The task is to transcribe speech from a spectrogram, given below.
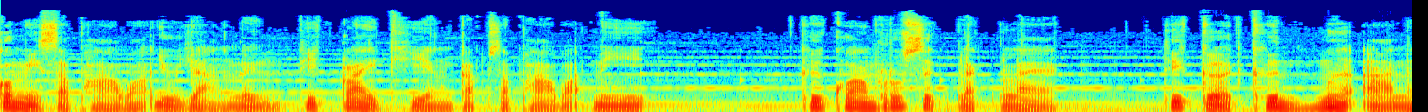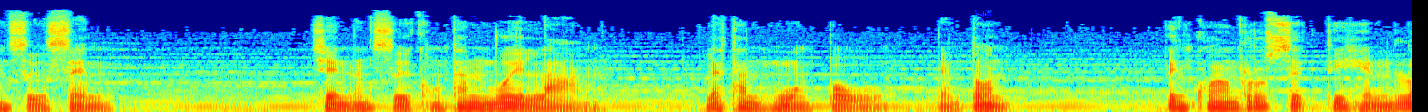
ก็มีสภาวะอยู่อย่างหนึ่งที่ใกล้เคียงกับสภาวะนี้ คือความรู้สึกแปลก ๆ ที่เกิดขึ้นเมื่ออ่านหนังสือเซน เช่นหนังสือของท่านเว่ยหลาง และท่านห่วงโปเป็นต้น เป็นความรู้สึกที่เห็นโล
